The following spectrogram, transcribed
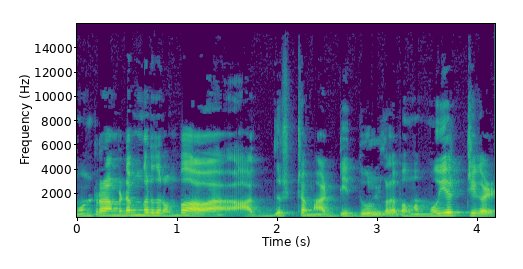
மூன்றாம் இடம்ங்கிறது ரொம்ப அதிர்ஷ்டம் அடி தூள் கலப்பங்க முயற்சிகள்.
